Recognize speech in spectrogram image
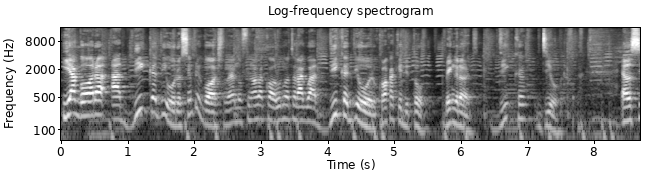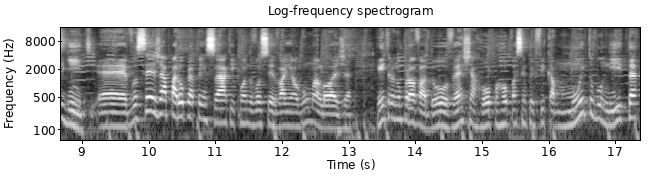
E agora a dica de ouro. Eu sempre gosto, né? No final da coluna eu trago a dica de ouro. Coloca aqui, editor, bem grande. Dica de ouro. É o seguinte, é, você já parou para pensar que quando você vai em alguma loja entra no provador, veste a roupa, a roupa sempre fica muito bonita.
